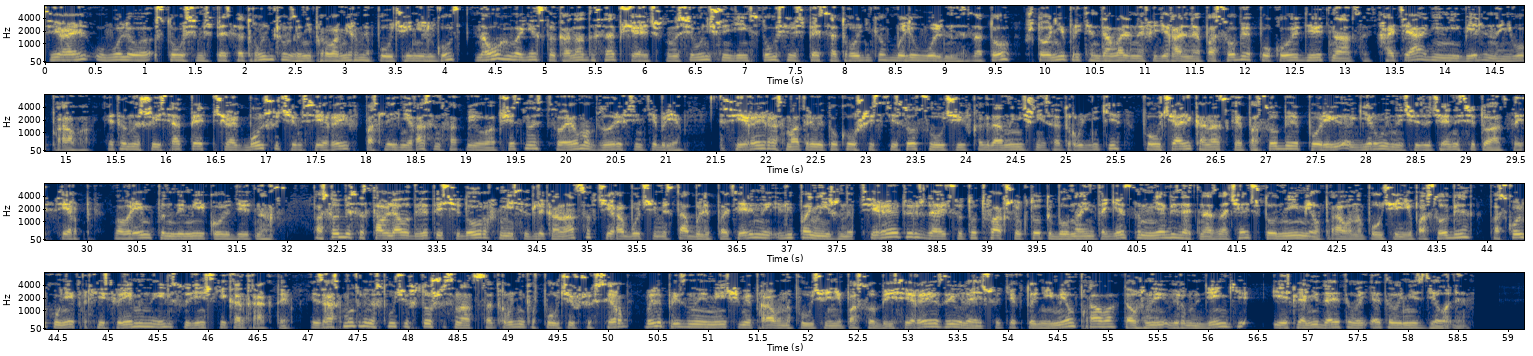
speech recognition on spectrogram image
CIA уволила 185 сотрудников за неправомерное получение льгот. Налоговое агентство Канады сообщает, что на сегодняшний день 185 сотрудников были уволены за то, что они претендовали на федеральное пособие по COVID-19, хотя они не имели на него права. Это на 65 человек больше, чем CIA в последний раз информировала общественность в своем обзоре в сентябре. Сферой рассматривает около 600 случаев, когда нынешние сотрудники получали канадское пособие по реагированию на чрезвычайные ситуации СЕРП во время пандемии COVID-19. Пособие составляло 2000 долларов в месяц для канадцев, чьи рабочие места были потеряны или понижены. Сирия утверждает, что тот факт, что кто-то был нанят агентством, не обязательно означает, что он не имел права на получение пособия, поскольку у некоторых есть временные или студенческие контракты. Из рассмотренных случаев 116 сотрудников, получивших СЕРБ, были признаны имеющими право на получение пособия, и Сирия заявляет, что те, кто не имел права, должны вернуть деньги, если они до этого этого не сделали.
